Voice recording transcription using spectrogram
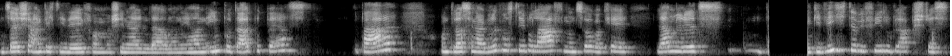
Und das ist eigentlich die Idee vom maschinellen Lernen. Ich habe Input-Output-Pairs, Paare, und lasse den Algorithmus drüber laufen und sage, okay, lernen wir jetzt Gewichte, wie viel du glaubst, dass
